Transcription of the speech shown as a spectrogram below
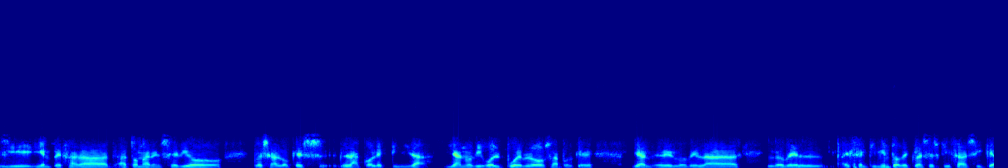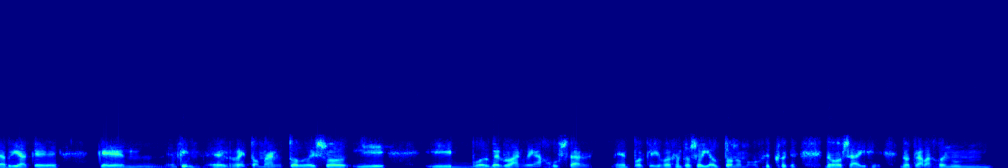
y, empezar a, a tomar en serio pues a lo que es la colectividad. Ya no digo el pueblo, o sea, porque ya eh, lo de la lo del el sentimiento de clases quizás sí que habría que que en fin eh, retomar todo eso y y volverlo a reajustar ¿eh? porque yo por ejemplo soy autónomo no o sea no trabajo en un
